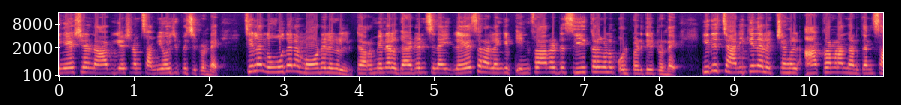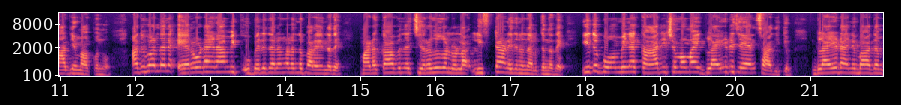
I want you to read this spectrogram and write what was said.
ഇനേഷ്യൽ നാവിഗേഷനും സംയോജിപ്പിച്ചിട്ടുണ്ട്. ചില നൂതന മോഡലുകളിൽ ടെർമിനൽ ഗൈഡൻസിനായി ലേസർ അല്ലെങ്കിൽ ഇൻഫ്രാറെഡ് സീക്കറുകളും ഉൾപ്പെടുത്തിയിട്ടുണ്ട്. ഇത് ചലിക്കുന്ന ലക്ഷ്യങ്ങൾ ആക്രമണം നടത്താൻ സാധ്യമാക്കുന്നു. അതുപോലെ തന്നെ എയറോഡൈനാമിക് ഉപരിതലങ്ങൾ എന്ന് പറയുന്നത് മടക്കാവുന്ന ചിറകുകളുള്ള ലിഫ്റ്റാണ് ഇതിന് നൽകുന്നത്. ഇത് ബോംബിനെ കാര്യക്ഷമമായി ഗ്ലൈഡ് ചെയ്യാൻ സാധിക്കും. ഗ്ലൈഡ് അനുപാതം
